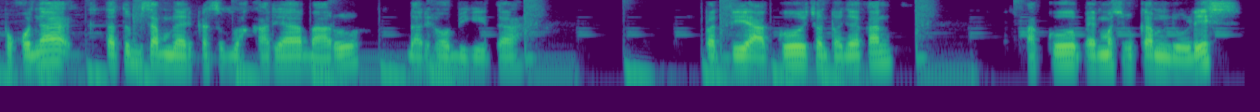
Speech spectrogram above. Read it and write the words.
Pokoknya kita tuh bisa melahirkan sebuah karya baru dari hobi kita. Seperti aku contohnya kan aku emang suka menulis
